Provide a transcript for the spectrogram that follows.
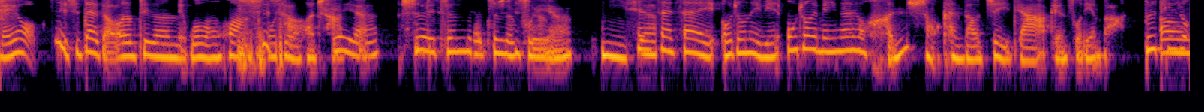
没有。这也是代表了这个美国文化、市场文化差别。对，真的真的不一样。你现在在欧洲那边，欧洲那边应该要很少看到这家连锁店吧？不是听说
